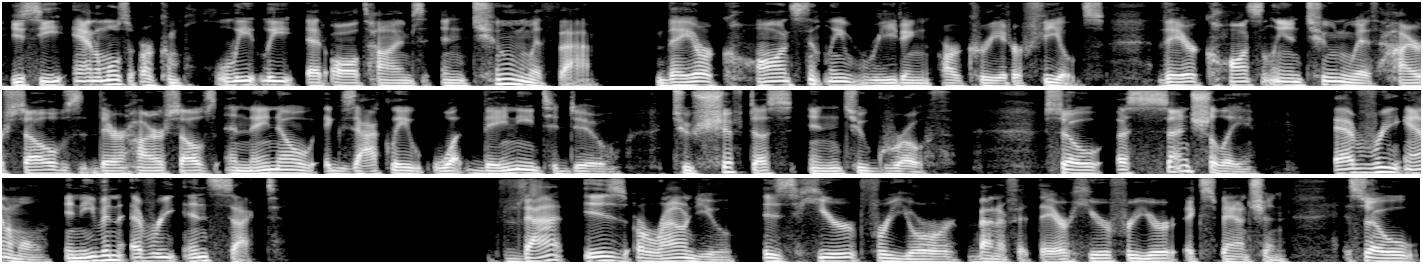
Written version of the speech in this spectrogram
You see, animals are completely at all times in tune with that. They are constantly reading our creator fields. They are constantly in tune with higher selves, their higher selves, and they know exactly what they need to do to shift us into growth. So essentially, every animal and even every insect that is around you is here for your benefit. They are here for your expansion. So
